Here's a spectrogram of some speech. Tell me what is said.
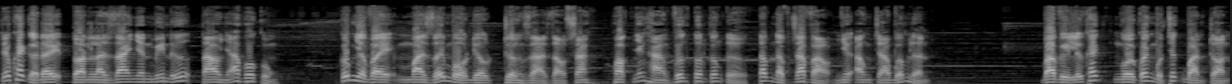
Tiếp khách ở đây toàn là giai nhân mỹ nữ tao nhã vô cùng. Cũng như vậy mà giới mộ điệu trường giả giàu sang hoặc những hàng vương tôn công tử tấp nập ra vào như ông cha bướm lượn Ba vị lữ khách ngồi quanh một chiếc bàn tròn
